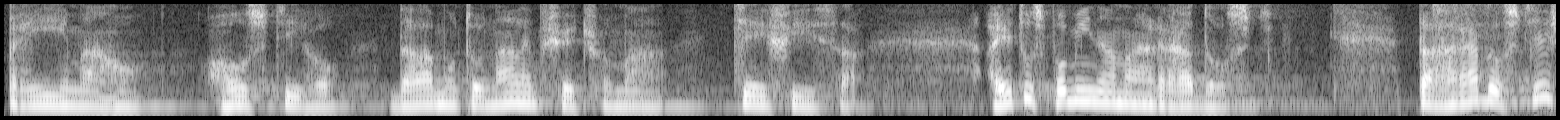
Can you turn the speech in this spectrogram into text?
Prijíma ho, hostí ho, dá mu to najlepšie, čo má teší sa. A je tu spomínaná radosť. Tá radosť tiež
